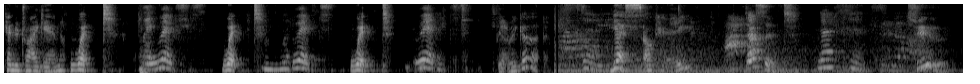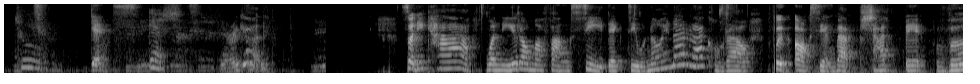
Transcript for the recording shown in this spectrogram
Can you try again? Wet. Wet. wet. Wet. wet. Wet. very good. Yes okay. Doesn't. Nothing two. To gets. Get. very good สวัสดีค่ะ วันนี้เรามาฟัง 4 เด็กจิ๋วน้อยน่ารักของเรา ฝึกออกเสียงแบบชัดเป๊ะเวอ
